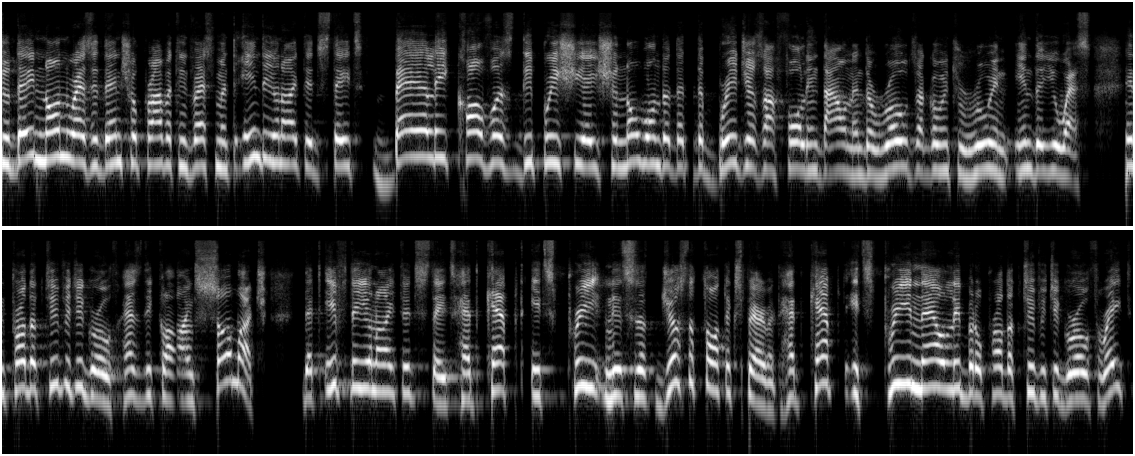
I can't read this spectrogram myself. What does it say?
Today, non-residential private investment in the United States barely covers depreciation. No wonder that the bridges are falling down and the roads are going to ruin in the US. And productivity growth has declined so much that if the United States had kept its pre, is just a thought experiment, had kept its pre-neoliberal productivity growth rate,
